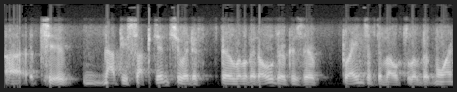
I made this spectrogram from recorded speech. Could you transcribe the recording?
uh, to not be sucked into it if they're a little bit older because they're brains have developed a little bit more.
